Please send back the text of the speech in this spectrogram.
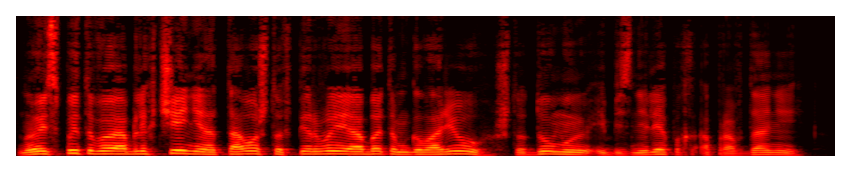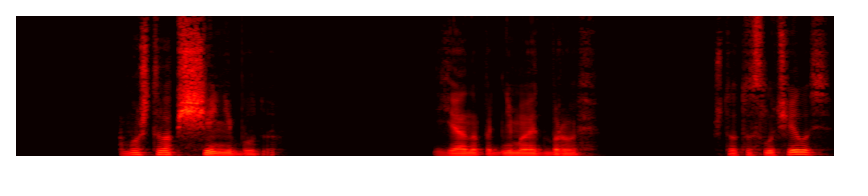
но испытываю облегчение от того, что впервые об этом говорю, что думаю и без нелепых оправданий – а может, вообще не буду? Яна поднимает бровь. Что-то случилось?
